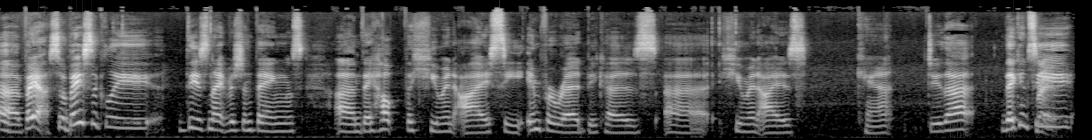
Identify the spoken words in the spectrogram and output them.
Uh, but yeah, so basically, these night vision things, um, they help the human eye see infrared because uh, human eyes can't do that. They can see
